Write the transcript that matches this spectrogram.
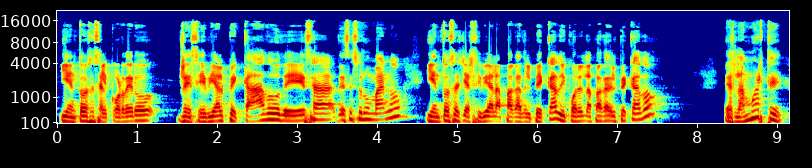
y entonces el cordero recibía el pecado de, esa, de ese ser humano y entonces ya recibía la paga del pecado. ¿Y cuál es la paga del pecado? es la muerte.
